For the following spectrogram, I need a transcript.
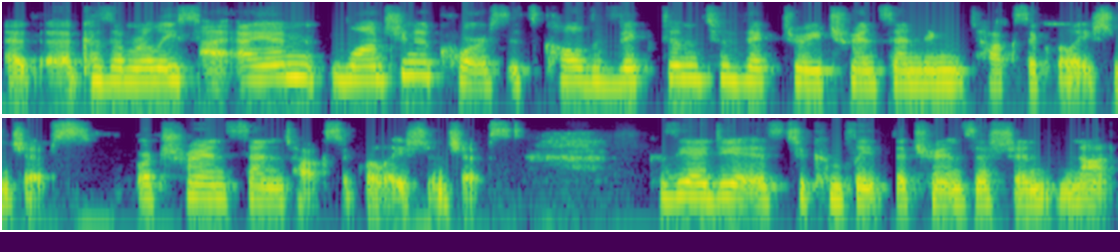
because uh, uh I'm releasing, I, I am launching a course. It's called Victim to Victory Transcending Toxic Relationships or Transcend Toxic Relationships. Because the idea is to complete the transition, not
